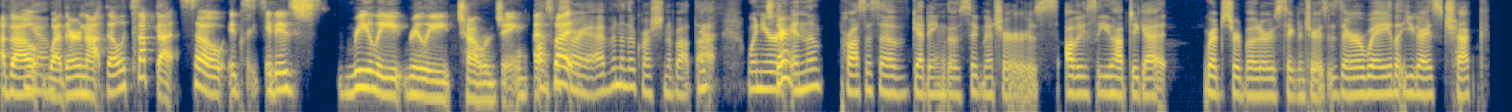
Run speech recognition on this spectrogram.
about Yeah. whether or not they'll accept that. So it's it Crazy. is really really challenging. Uh, Also, but sorry, I have another question about Yeah. that. When you're Sure. in the process of getting those signatures, obviously you have to get registered voters' signatures. Is there a way that you guys check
